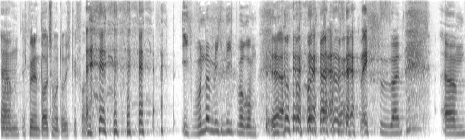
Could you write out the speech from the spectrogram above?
Ähm, ich bin in Deutschland mal durchgefahren. Ich wundere mich nicht, warum. ja. um ehrlich zu sein. Ähm,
